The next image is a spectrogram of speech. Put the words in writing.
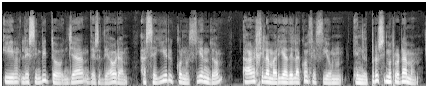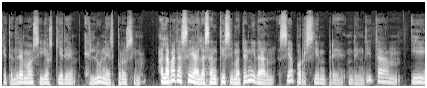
y les invito ya desde ahora a seguir conociendo a Ángela María de la Concepción en el próximo programa que tendremos, si Dios quiere, el lunes próximo. Alabada sea la Santísima Trinidad, sea por siempre bendita y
